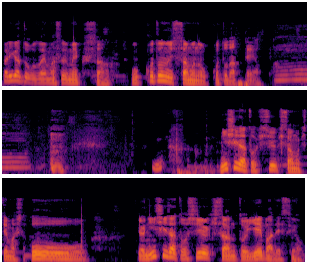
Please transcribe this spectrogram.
ありがとうございます、メックスさん。おっこと主様のおっことだって。へえ。西田敏行さんも来てました。おー。いや、西田敏行さんといえばですよ。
